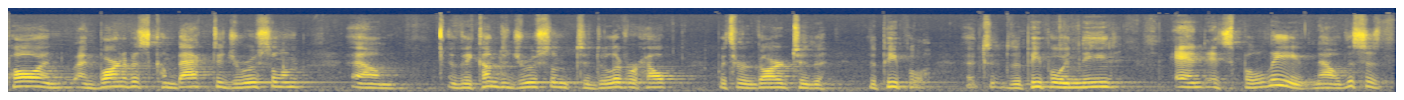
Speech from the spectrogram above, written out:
Paul and, and Barnabas come back to Jerusalem. Um, they come to Jerusalem to deliver help with regard to the, the people, uh, to the people in need. And it's believed, now this is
